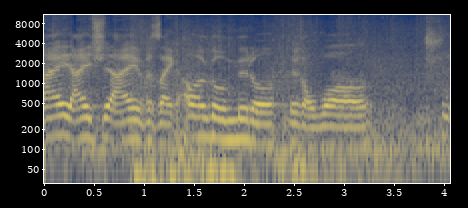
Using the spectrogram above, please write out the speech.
I I sh I was like, oh, I'll go middle. There's a wall.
